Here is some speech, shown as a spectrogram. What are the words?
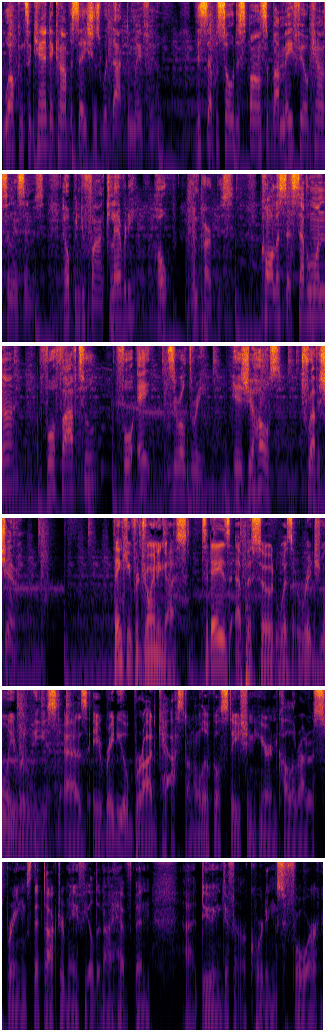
Welcome to Candid Conversations with Dr. Mayfield. This episode is sponsored by Mayfield Counseling Centers, helping you find clarity, hope, and purpose. Call us at 719 452 4803. Here's your host, Trevor Sharon. Thank you for joining us. Today's episode was originally released as a radio broadcast on a local station here in Colorado Springs that Dr. Mayfield and I have been uh, doing different recordings for.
